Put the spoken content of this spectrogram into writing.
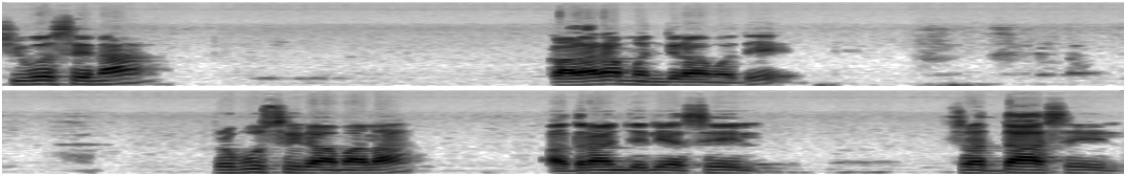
शिवसेना काळाराम मंदिरामध्ये प्रभू श्रीरामाला आदरांजली असेल श्रद्धा असेल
